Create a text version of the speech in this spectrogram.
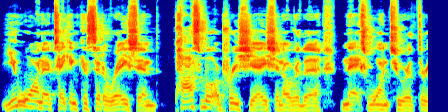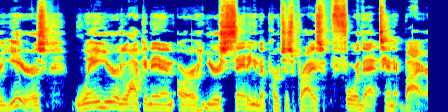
you want to take in consideration possible appreciation over the next one, two, or three years when you're locking in or you're setting the purchase price for that tenant buyer.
